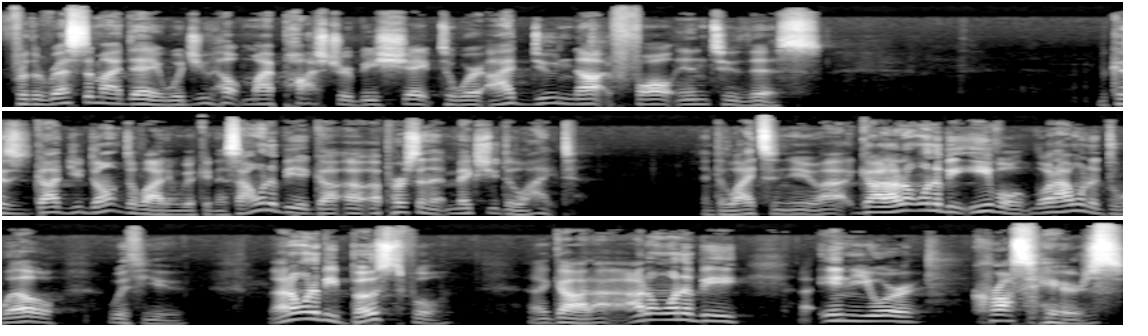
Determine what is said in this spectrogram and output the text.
for the rest of my day, would you help my posture be shaped to where I do not fall into this? Because, God, you don't delight in wickedness. I want to be a, God, a, person that makes you delight and delights in you. I, God, I don't want to be evil. Lord, I want to dwell with you. I don't want to be boastful. Uh, God, I, I don't want to be uh, in your crosshairs.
